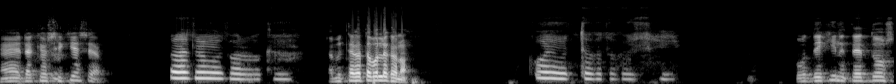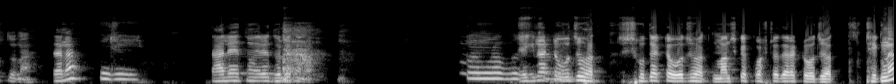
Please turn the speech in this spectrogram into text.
হ্যাঁ এটা কেউ শিখিয়েছে? আমি মিথ্যা কথা বললে কেন? ওই মিথ্যা কথা কইছি ও দেখিনি তাই দোষ তো না তাই না? জি। তাহলে তুমি এর ধরলে কেন? এগুলো একটা অজুহাত শুধু একটা অজুহাত মানুষকে কষ্ট দেওয়ার একটা অজুহাত ঠিক না?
